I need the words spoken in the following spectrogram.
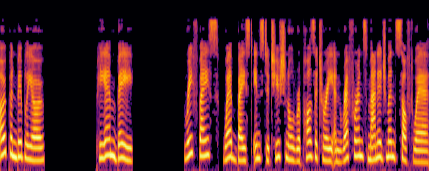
OpenBiblio PMB refbase – web-based institutional repository and reference management software.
